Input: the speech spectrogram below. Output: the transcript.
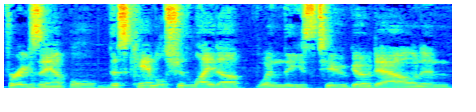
for example, this candle should light up when these two go down and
